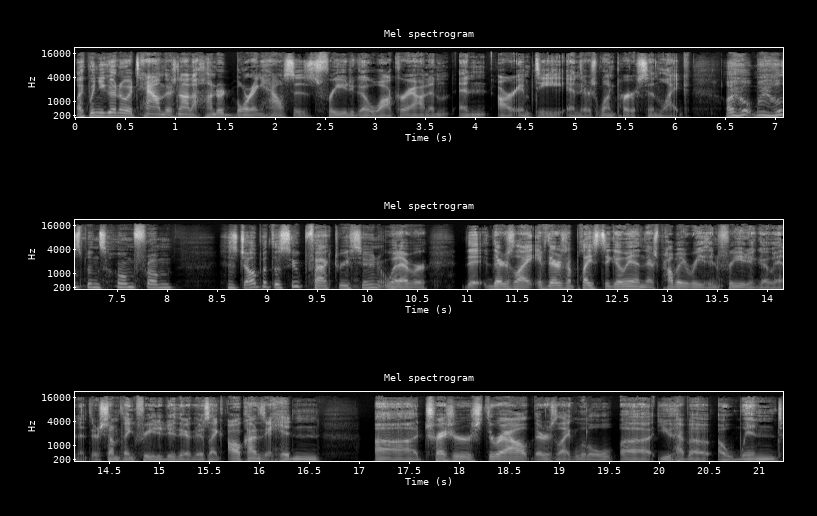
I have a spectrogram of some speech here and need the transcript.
like when you go to a town there's not a hundred boring houses for you to go walk around and and are empty and there's one person like i hope my husband's home from his job at the soup factory soon or whatever. There's like if there's a place to go in there's probably a reason for you to go in it. There's something for you to do there. There's like all kinds of hidden uh treasures throughout. There's like little uh you have a, a wind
